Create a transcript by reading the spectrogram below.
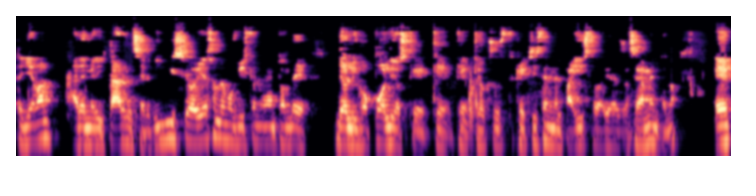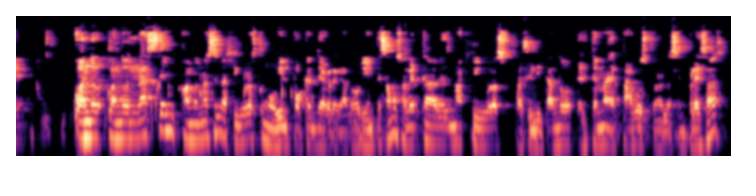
te llevan a demeritar el servicio y eso lo hemos visto en un montón de, de oligopolios que, que, que, que, existen en el país todavía desgraciadamente, ¿no? Eh, cuando, cuando, nacen, cuando nacen las figuras como Bill Pocket de agregador y empezamos a ver cada vez más figuras facilitando el tema de pagos para las empresas,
